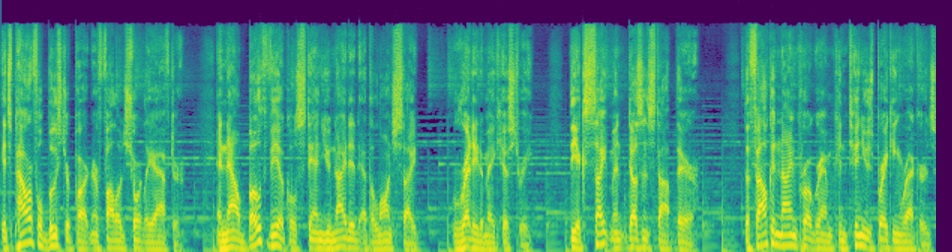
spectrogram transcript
Its powerful booster partner followed shortly after, and now both vehicles stand united at the launch site, ready to make history. The excitement doesn't stop there. The Falcon 9 program continues breaking records,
